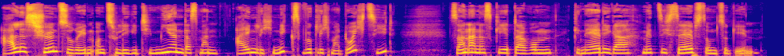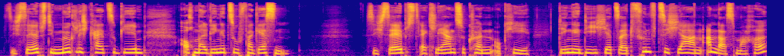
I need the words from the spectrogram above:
alles schön zu reden und zu legitimieren, dass man eigentlich nichts wirklich mal durchzieht, sondern es geht darum, gnädiger mit sich selbst umzugehen, sich selbst die Möglichkeit zu geben, auch mal Dinge zu vergessen, sich selbst erklären zu können, okay, Dinge, die ich jetzt seit 50 Jahren anders mache,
